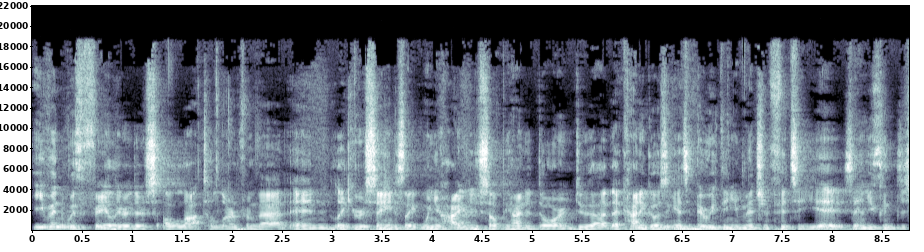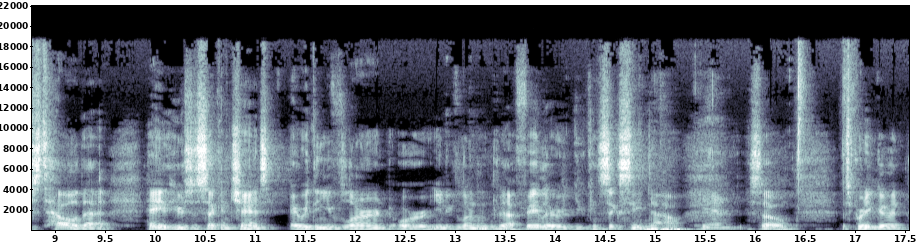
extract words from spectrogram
even with failure, there's a lot to learn from that. And like you were saying, it's like when you hide yourself behind a door and do that, that kind of goes against everything you mentioned FITCI is. And you can just tell that, hey, here's a second chance. Everything you've learned or you know, you've learned through that failure, you can succeed now. Yeah. So it's pretty good.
